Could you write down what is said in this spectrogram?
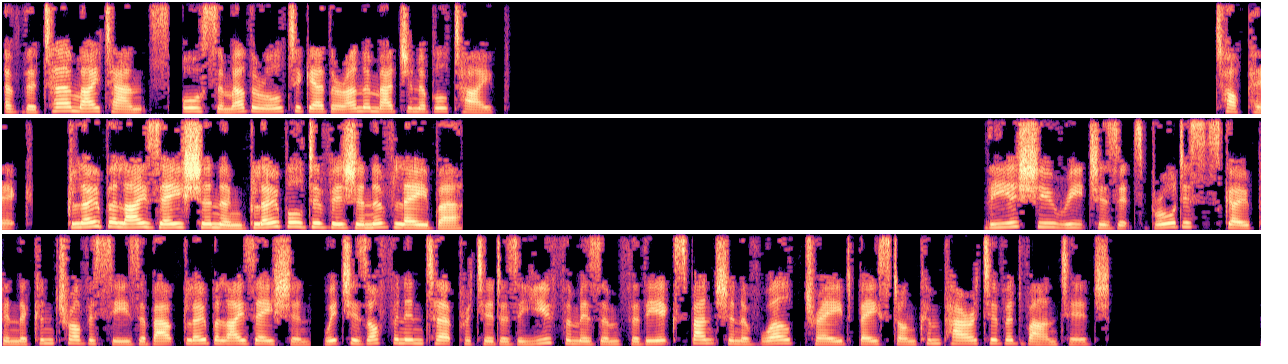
of the termite ants, or some other altogether unimaginable type. Topic: Globalization and global division of labor The issue reaches its broadest scope in the controversies about globalization, which is often interpreted as a euphemism for the expansion of world trade based on comparative advantage.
